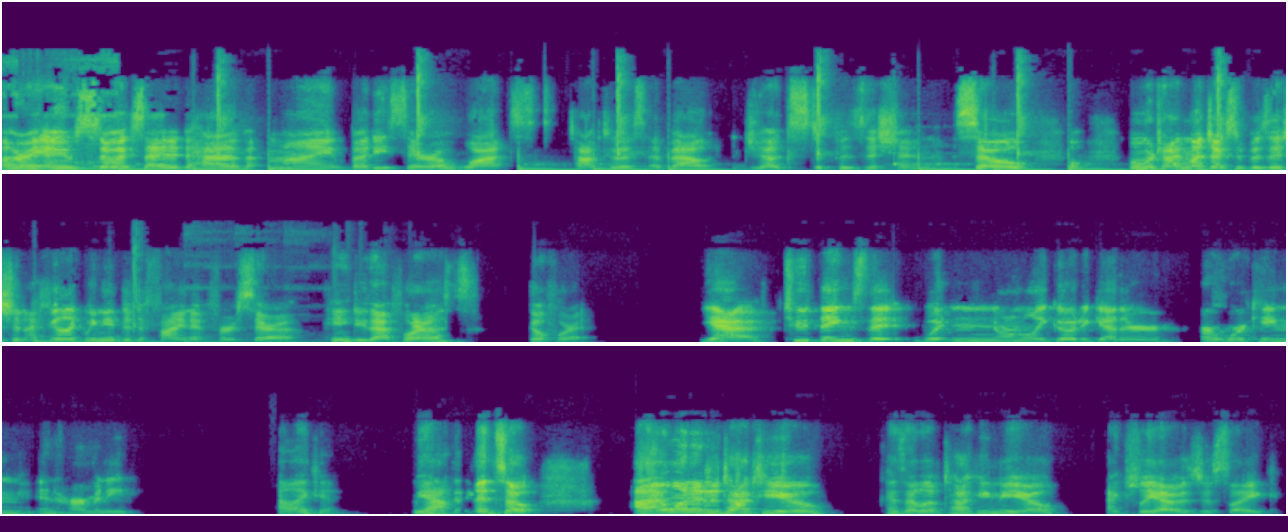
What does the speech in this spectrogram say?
All right, I am so oh. excited to have my buddy Sarah Watts talk to us about juxtaposition. So, when we're talking about juxtaposition, I feel like we need to define it first, Sarah. Can you do that for us? Go for it. Yeah, two things that wouldn't normally go together are working in harmony. I like it. Yeah. And so I wanted to talk to you because I love talking to you. Actually, I was just like,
